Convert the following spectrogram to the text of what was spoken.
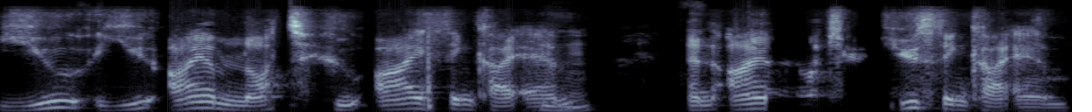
you you I am not who I think I am, mm-hmm. and I am not who you think I am.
